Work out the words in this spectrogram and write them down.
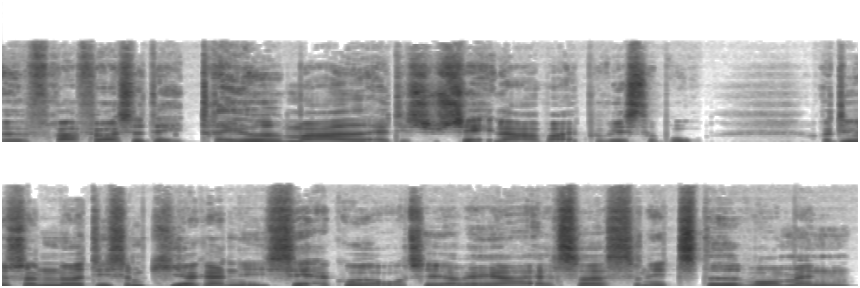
øh, fra første dag drevet meget af det sociale arbejde på Vesterbro. Og det er jo sådan noget af det, som kirkerne især er gået over til at være, altså sådan et sted, hvor man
